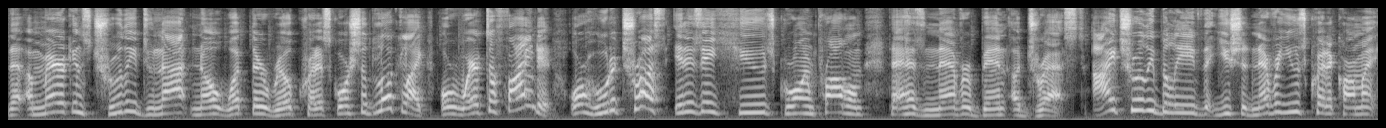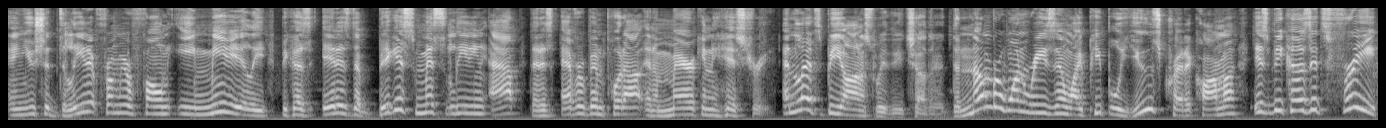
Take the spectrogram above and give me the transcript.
that Americans truly do not know what their real credit score should look like or where to find it or who to trust. It is a huge growing problem that has never been addressed. I truly believe that you should never use Credit Karma and you should delete it from your phone immediately because it is the biggest misleading app that has ever been put out in American history. And let's be honest with each other. The number one reason why people use Credit Karma is because it's free.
